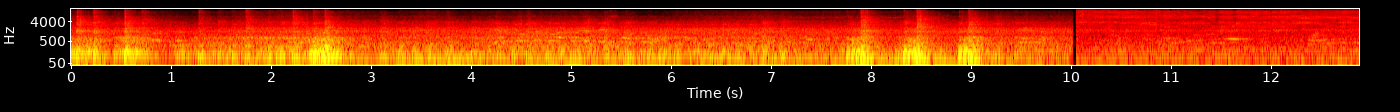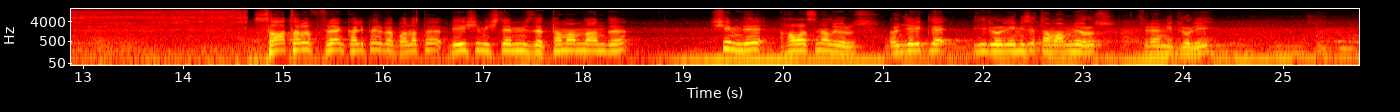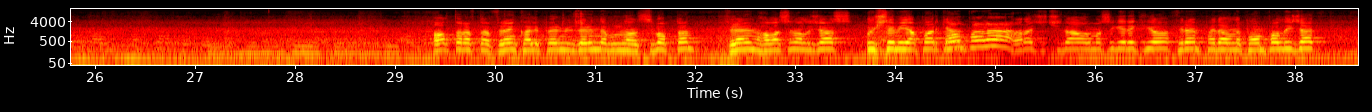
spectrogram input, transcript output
Sağ taraf fren kaliper ve balata değişim işlemimiz de tamamlandı. Şimdi havasını alıyoruz. Öncelikle hidroliğimizi tamamlıyoruz. Fren hidroliği. Alt tarafta fren kaliperin üzerinde bulunan siboptan frenin havasını alacağız. Bu işlemi yaparken Pompala! araç içi daha olması gerekiyor. Fren pedalını pompalayacak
